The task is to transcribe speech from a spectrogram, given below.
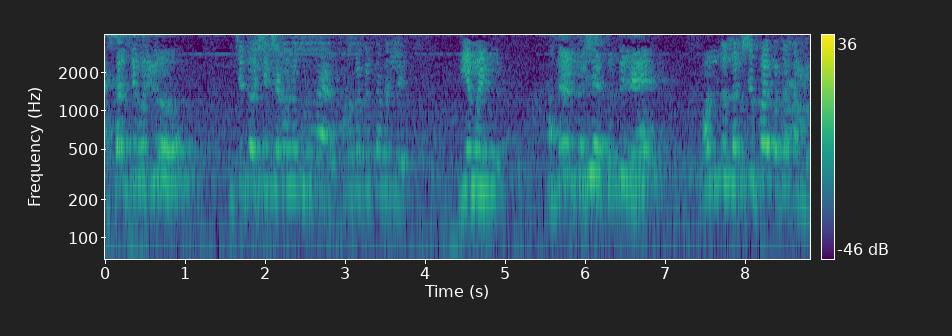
ಎಸ್ ಎಲ್ ಸಿವರೆಗೂ ಉಚಿತ ಶಿಕ್ಷಣವನ್ನು ಕೊಡ್ತಾ ಕೊಡಬೇಕಂತ ಅದರಲ್ಲಿ ನಿಯಮ ಇತ್ತು. ಹದಿನೆಂಟು ವರ್ಷ ತುಂಬಿದ್ರೆ ಒಂದು ಲಕ್ಷ ರೂಪಾಯಿ ಬರ್ತದೆ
